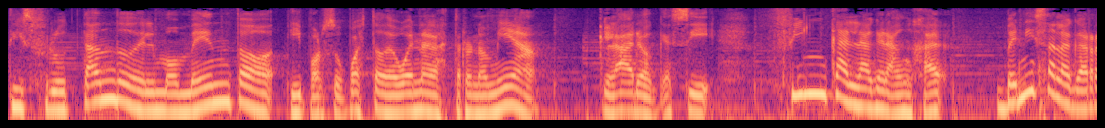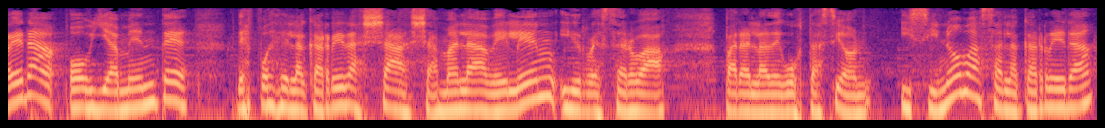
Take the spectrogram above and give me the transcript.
disfrutando del momento y por supuesto de buena gastronomía? Claro que sí. Finca La Granja. Venís a la carrera, obviamente, después de la carrera ya llamala a Belén y reserva para la degustación. Y si no vas a la carrera,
